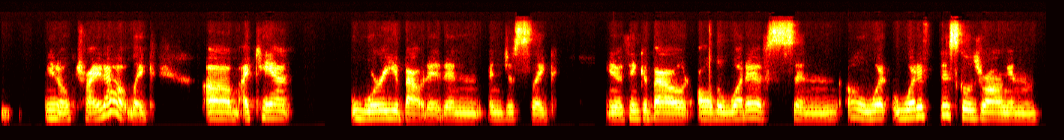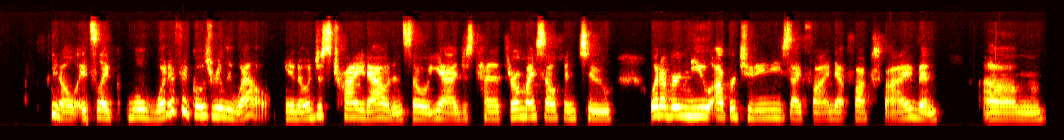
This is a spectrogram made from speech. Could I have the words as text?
you know, try it out. Like, um, I can't worry about it and and just like, you know, think about all the what ifs and oh, what what if this goes wrong and you know, it's like, well, what if it goes really well? You know, just try it out. And so, yeah, I just kind of throw myself into whatever new opportunities I find at Fox Five and um,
